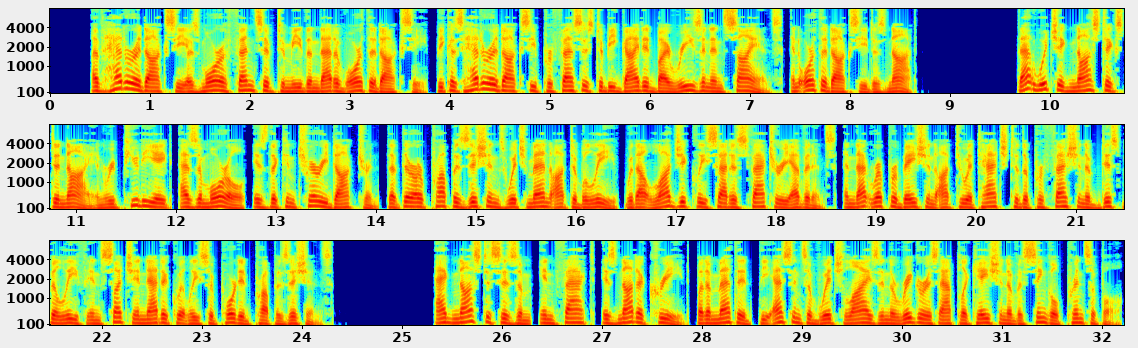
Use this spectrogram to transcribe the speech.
of heterodoxy is more offensive to me than that of orthodoxy, because heterodoxy professes to be guided by reason and science, and orthodoxy does not. That which agnostics deny and repudiate, as immoral, is the contrary doctrine, that there are propositions which men ought to believe, without logically satisfactory evidence, and that reprobation ought to attach to the profession of disbelief in such inadequately supported propositions. Agnosticism, in fact, is not a creed, but a method, the essence of which lies in the rigorous application of a single principle.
